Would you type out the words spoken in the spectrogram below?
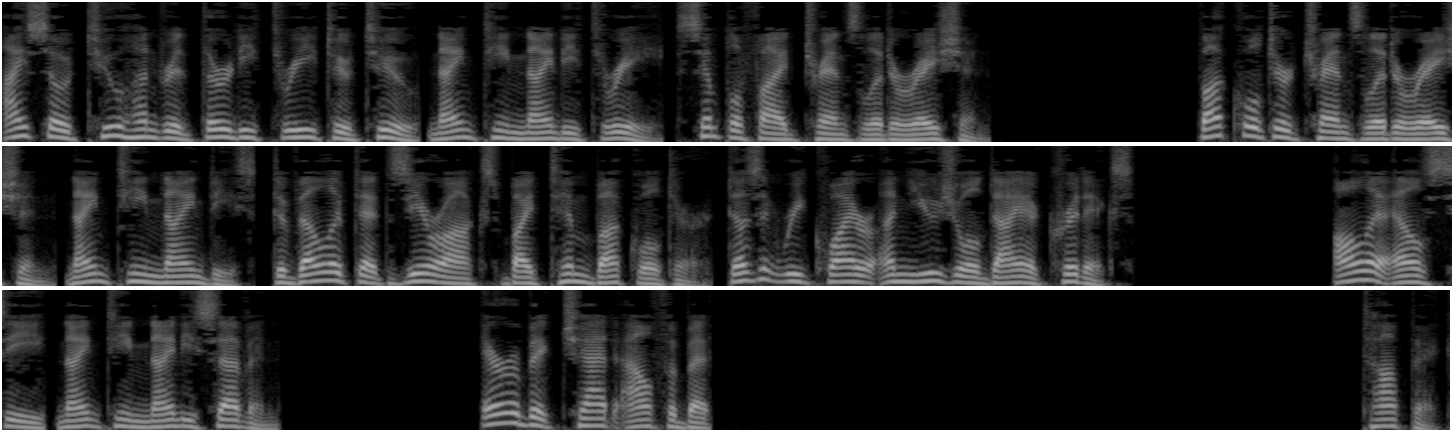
ISO 233-2 1993, simplified transliteration. Buckwalter transliteration 1990s, developed at Xerox by Tim Buckwalter, doesn't require unusual diacritics. ALA LC 1997. Arabic chat alphabet Topic.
